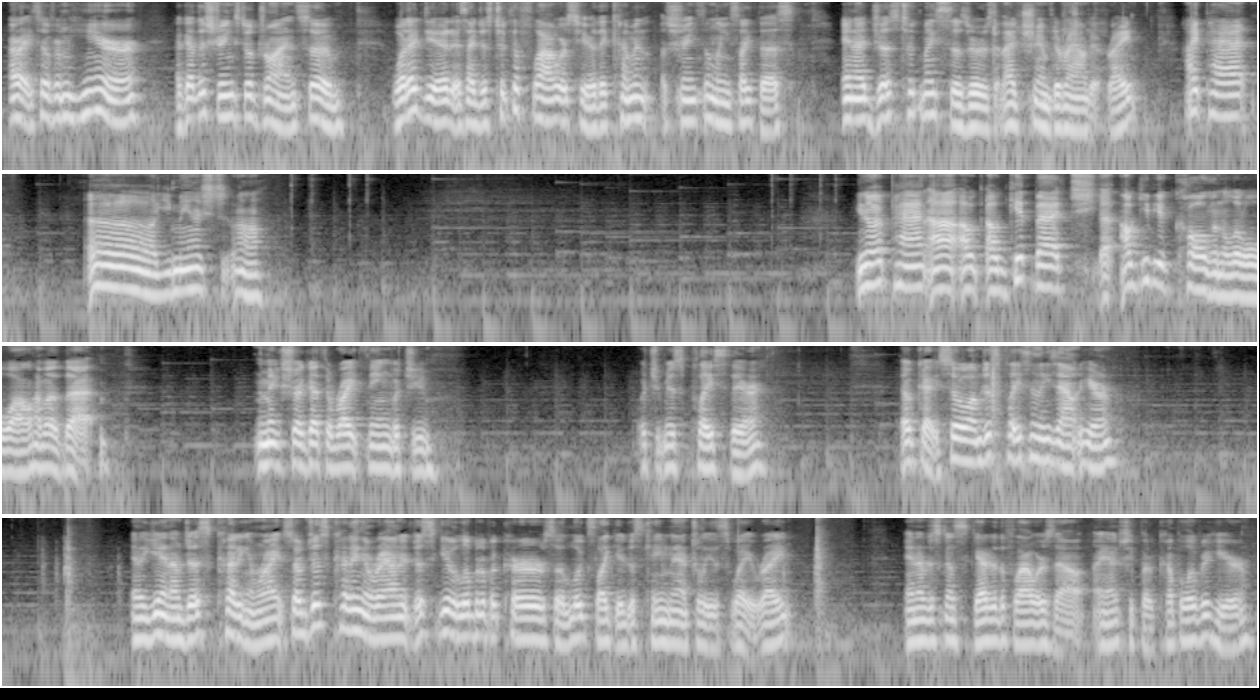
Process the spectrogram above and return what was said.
Alright, so from here, I got the string still drying. So what I did is I just took the flowers here. They come in strings and lengths like this. And I just took my scissors and I trimmed around it, right? Hi, Pat. Oh, you managed to... Oh. You know what, Pat? Uh, I'll, I'll get back. To, uh, I'll give you a call in a little while. How about that? Make sure I got the right thing, what you what you misplaced there. Okay, so I'm just placing these out here. And again, I'm just cutting them, right? So I'm just cutting around it just to give a little bit of a curve so it looks like it just came naturally this way, right? And I'm just going to scatter the flowers out. I actually put a couple over here.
